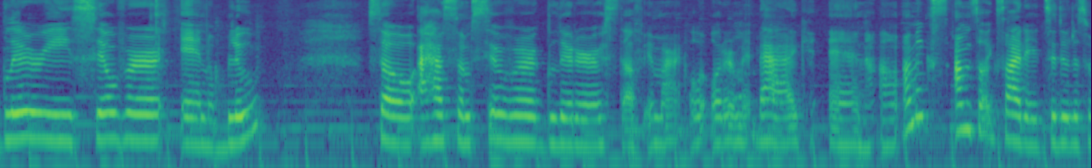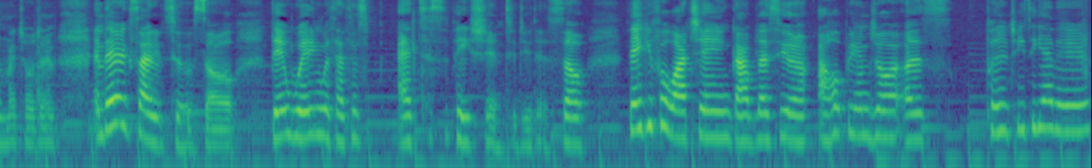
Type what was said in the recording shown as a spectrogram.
glittery silver and blue. So I have some silver glitter stuff in my ornament bag, and um, I'm I'm so excited to do this with my children, and they're excited too. So they're waiting with anticipation to do this. So thank you for watching. God bless you. I hope you enjoy us putting a tree together.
